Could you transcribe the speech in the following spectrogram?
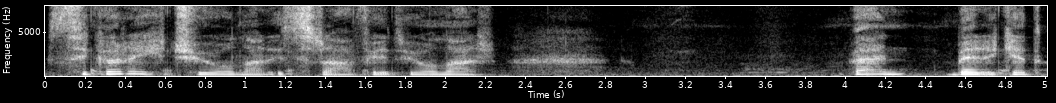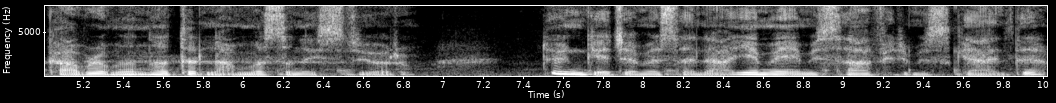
Sigara içiyorlar, israf ediyorlar. Ben bereket kavramının hatırlanmasını istiyorum. Dün gece mesela yemeğe misafirimiz geldi.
